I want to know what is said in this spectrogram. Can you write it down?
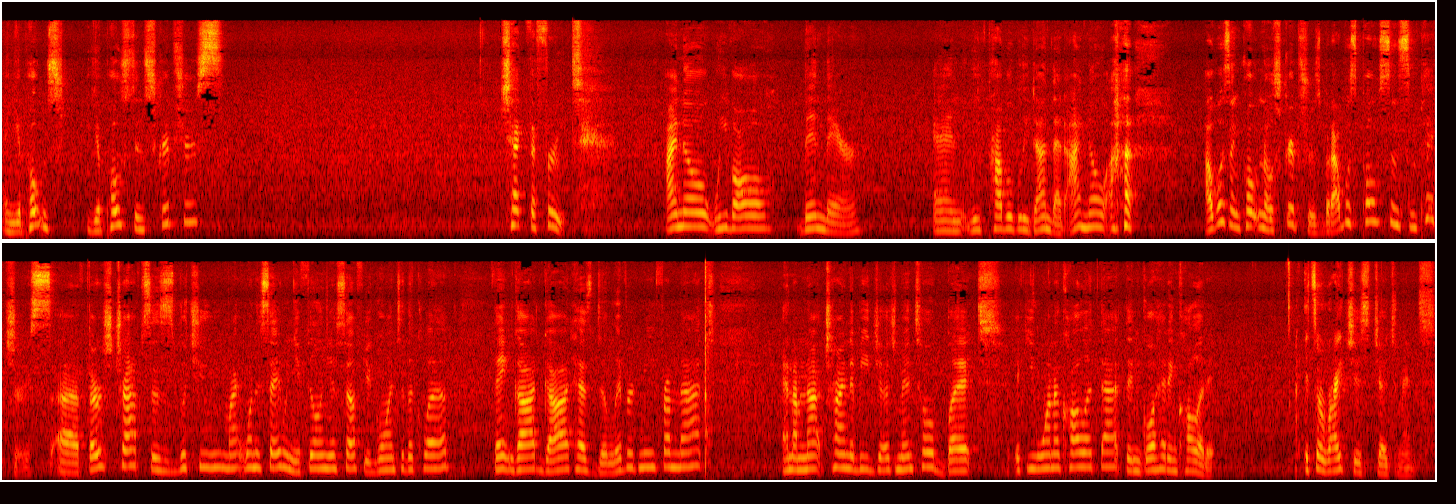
and you're, potent, you're posting scriptures, check the fruit. I know we've all been there and we've probably done that. I know I, I wasn't quoting no scriptures, but I was posting some pictures. Uh, thirst traps is what you might want to say when you're feeling yourself, you're going to the club. Thank God God has delivered me from that. And I'm not trying to be judgmental, but if you want to call it that, then go ahead and call it it. It's a righteous judgment.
